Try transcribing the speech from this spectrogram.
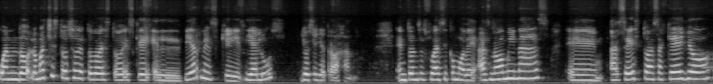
cuando lo más chistoso de todo esto es que el viernes que di a luz, yo seguía trabajando. Entonces fue así como de, haz nóminas, eh, haz esto, haz aquello,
